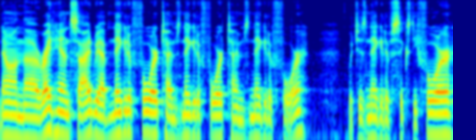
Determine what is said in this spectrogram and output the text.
Now on the right hand side, we have negative 4 times negative 4 times negative 4, which is negative 64.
